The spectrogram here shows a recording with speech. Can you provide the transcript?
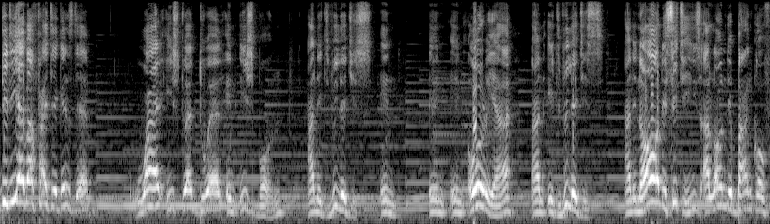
Did he ever fight against them? While Israel dwelt in Heshbon and its villages, in, in, in Oriah and its villages, and in all the cities along the bank of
